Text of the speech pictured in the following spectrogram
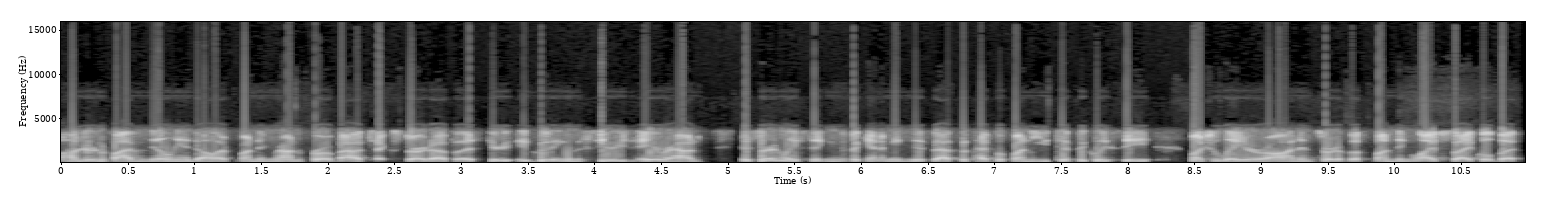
105 million dollar funding round for a biotech startup, a ser- including in the Series A round, is certainly significant. I mean, this, that's the type of funding you typically see much later on in sort of a funding life cycle. But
